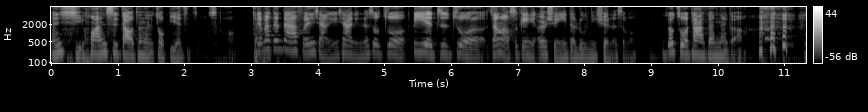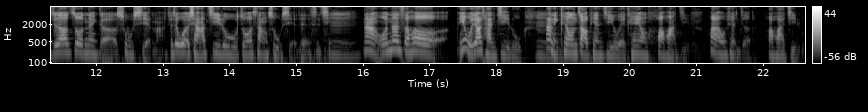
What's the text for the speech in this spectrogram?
很喜欢，是到真的做毕业制作的时候。你要不要跟大家分享一下，你那时候做毕业制作，张老师给你二选一的路，你选了什么？你说做大跟那个，就要做那个速写嘛，就是我想要记录桌上速写这件事情。嗯，那我那时候因为我就要谈记录，嗯、那你可以用照片记录，也可以用画画记录。后来我选择画画记录。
